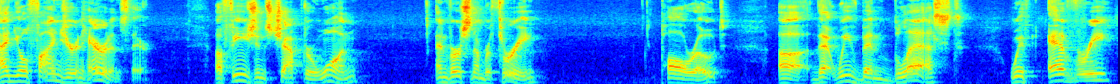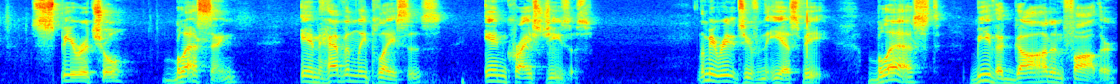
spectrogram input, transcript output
And you'll find your inheritance there. Ephesians chapter 1 and verse number 3, Paul wrote uh, that we've been blessed with every spiritual blessing in heavenly places in Christ Jesus. Let me read it to you from the ESV. Blessed be the God and Father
